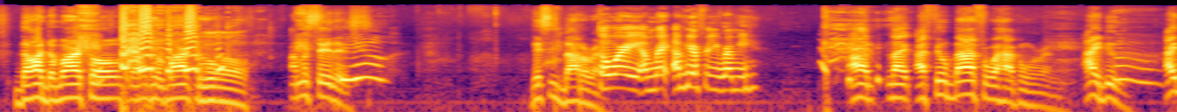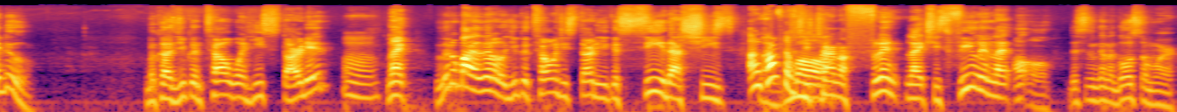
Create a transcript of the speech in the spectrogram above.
Don DeMarco, Don DeMarco. Yo. I'm gonna say this. This is battle rap. Don't worry, I'm right. I'm here for you, Remy. I like I feel bad for what happened with Remy. I do. I do. Because you could tell when he started, like little by little, you could tell when she started, you could see that she's Uncomfortable. she's trying to flint, like she's feeling like, uh oh, this is gonna go somewhere.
